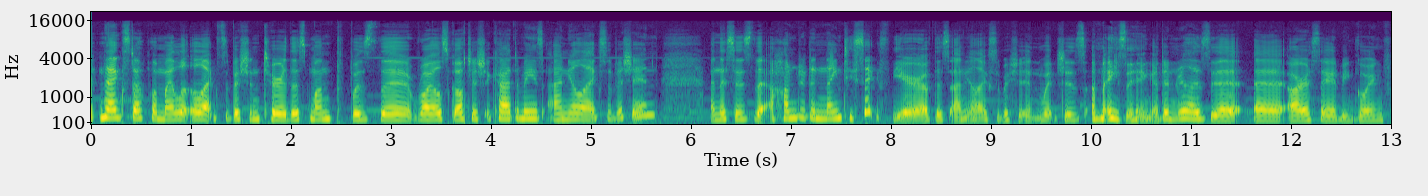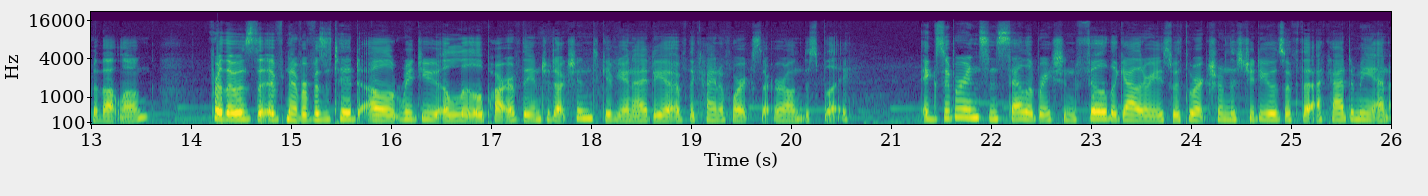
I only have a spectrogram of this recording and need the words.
Next up on my little exhibition tour this month was the Royal Scottish Academy's annual exhibition, and this is the 196th year of this annual exhibition, which is amazing. I didn't realise the uh, RSA had been going for that long. For those that have never visited, I'll read you a little part of the introduction to give you an idea of the kind of works that are on display. Exuberance and celebration fill the galleries with works from the studios of the Academy and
